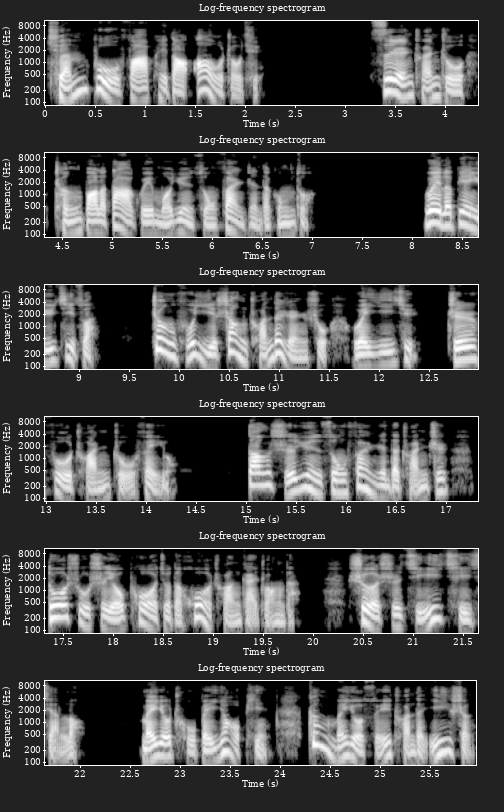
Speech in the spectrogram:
全部发配到澳洲去。私人船主承包了大规模运送犯人的工作，为了便于计算。政府以上船的人数为依据支付船主费用。当时运送犯人的船只多数是由破旧的货船改装的，设施极其简陋，没有储备药品，更没有随船的医生，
